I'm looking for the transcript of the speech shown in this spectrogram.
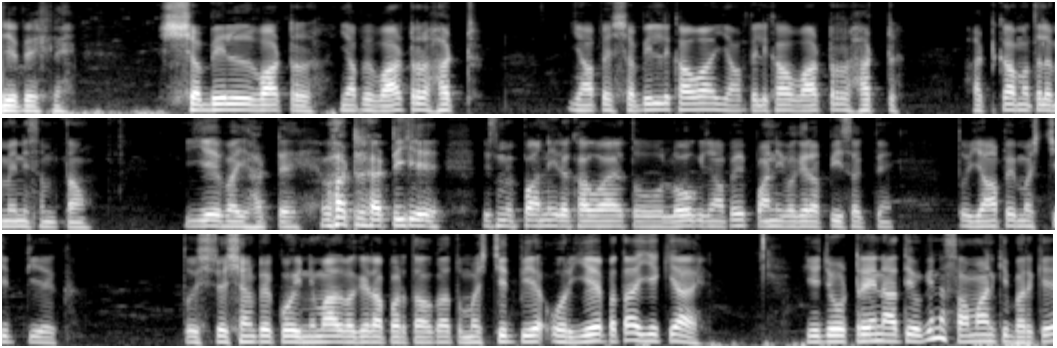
ये देख लें। शबिल वाटर यहाँ पे वाटर हट यहाँ पे शबिल लिखा हुआ है यहाँ पे लिखा हुआ वाटर हट हट का मतलब मैं नहीं समझता हूँ। ये भाई हट है। वाटर हट ही है। इसमें पानी रखा हुआ है तो लोग यहाँ पे पानी वगैरह पी सकते हैं। तो यहाँ पे मस्जिद भी एक। तो स्टेशन पे कोई नमाज़ वगैरह पढ़ता होगा तो मस्जिद भी है। और ये पता ये क्या है? ये जो ट्रेन आती होगी ना सामान की भर के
